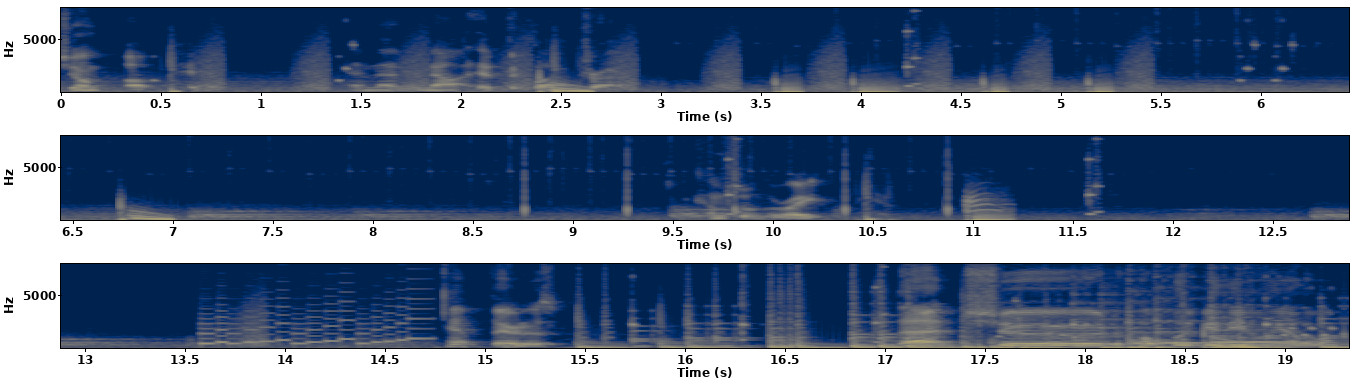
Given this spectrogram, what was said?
jump up hit. And then not hit the clap trap. Comes from the right. Yep, there it is. That should hopefully be the only other one.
